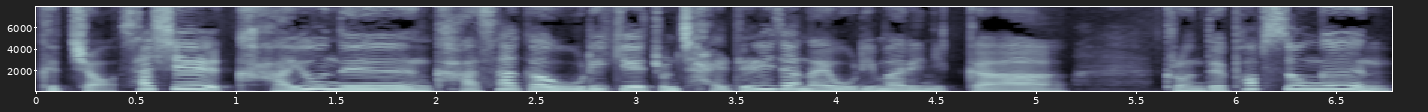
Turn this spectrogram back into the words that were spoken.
그쵸. 사실 가요는 가사가 우리 귀에 좀 잘 들리잖아요. 우리말이니까. 그런데 팝송은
